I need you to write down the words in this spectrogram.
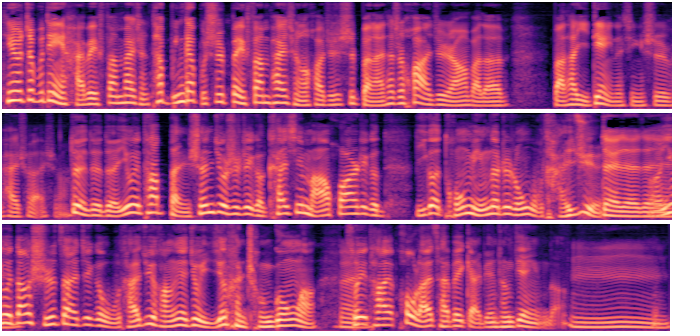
听说这部电影还被翻拍成，它不应该不是被翻拍成了话剧，是本来它是话剧，然后把它把它以电影的形式拍出来，是吗？对对对，因为它本身就是这个开心麻花这个一个同名的这种舞台剧。对对对，啊因为当时在这个舞台剧行业就已经很成功了，对所以它后来才被改编成电影的。嗯，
